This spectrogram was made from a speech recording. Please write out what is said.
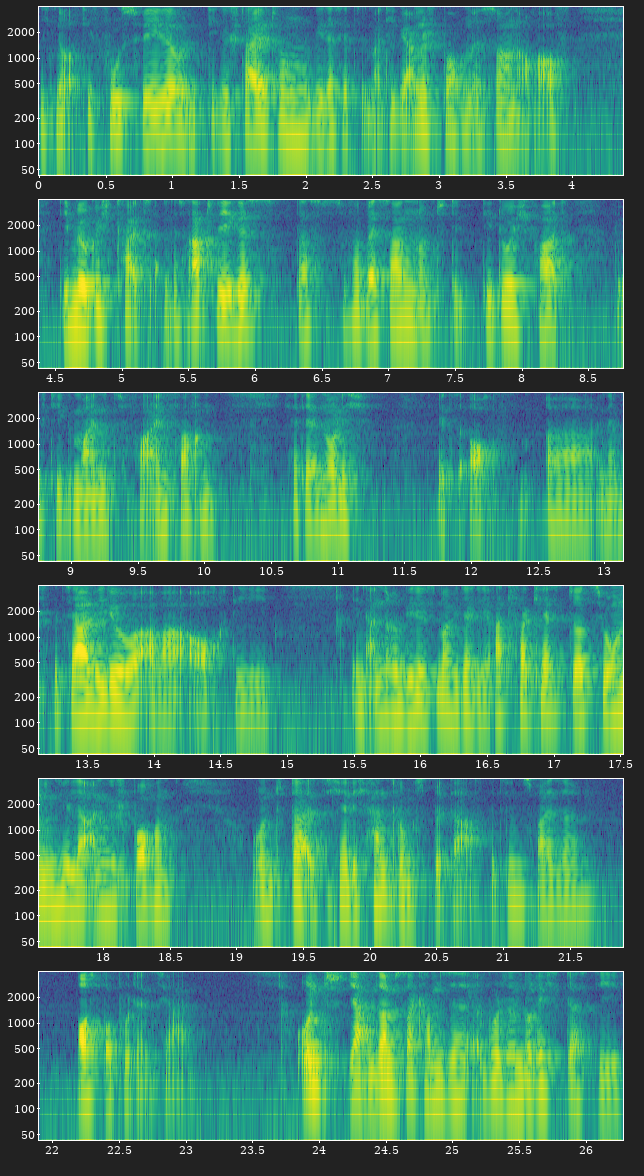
nicht nur auf die Fußwege und die Gestaltung, wie das jetzt im Artikel angesprochen ist, sondern auch auf die Möglichkeit des Radweges, das zu verbessern und die, die Durchfahrt durch die Gemeinde zu vereinfachen. Ich hatte ja neulich jetzt auch äh, in einem Spezialvideo, aber auch die in anderen Videos immer wieder die Radverkehrssituation in Hille angesprochen und da ist sicherlich Handlungsbedarf bzw. Ausbaupotenzial. Und ja, am Samstag sie, wurde dann berichtet, dass die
